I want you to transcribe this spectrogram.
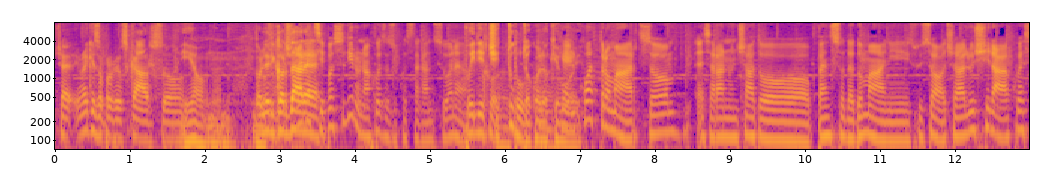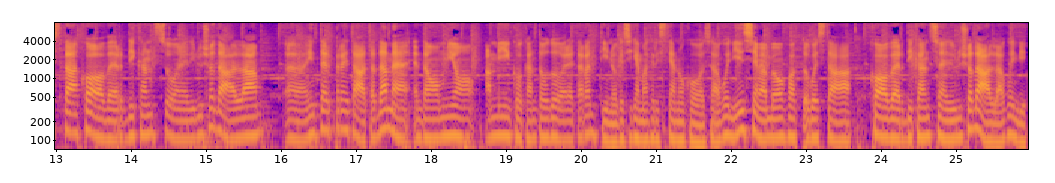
Cioè, non è che sono proprio scarso. Io non... Voglio ricordare... Ragazzi, posso dire una cosa su questa canzone? Puoi dirci tutto quello che Che vuoi. il 4 marzo eh, sarà annunciato, penso da domani sui social, uscirà questa cover di canzone di Lucio Dalla eh, interpretata da me e da un mio amico cantautore tarantino che si chiama Cristiano Cosa. Quindi insieme abbiamo fatto questa cover di canzone di Lucio Dalla. Quindi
